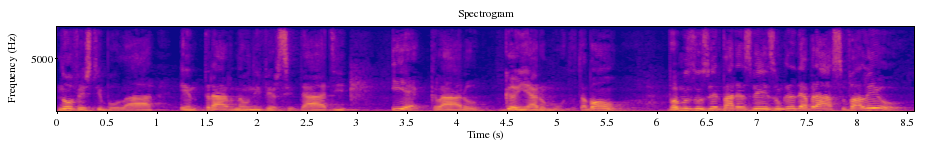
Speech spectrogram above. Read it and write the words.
no vestibular, entrar na universidade e, é claro, ganhar o mundo, tá bom? Vamos nos ver várias vezes. Um grande abraço, valeu!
